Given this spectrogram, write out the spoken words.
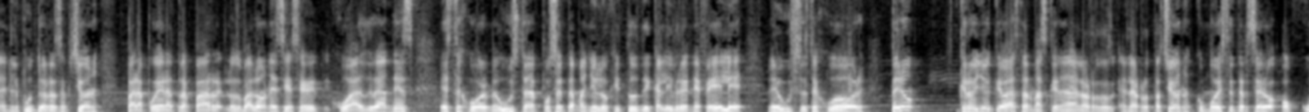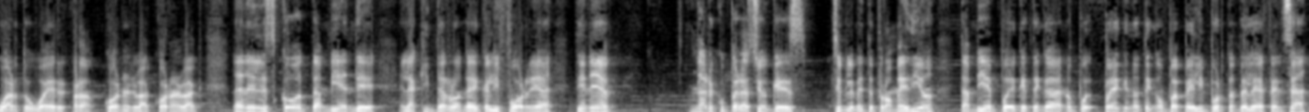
en el punto de recepción para poder atrapar los balones y hacer jugadas grandes. Este jugador me gusta, posee tamaño y longitud de calibre NFL. Me gusta este jugador, pero creo yo que va a estar más que nada en la, rotación, como este tercero o cuarto wire, perdón, cornerback. Daniel Scott también de en la quinta ronda de California tiene una recuperación que es simplemente promedio. También puede que tenga, puede que no tenga un papel importante en la defensa,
